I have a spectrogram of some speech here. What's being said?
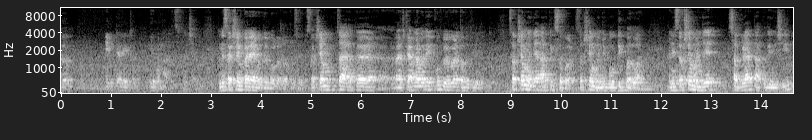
तर एकट्या याच्यात हे होणारच. अच्छा. तुम्ही सक्षम पर्यायाबद्दल बोलला डॉक्टर साहेब. सक्षमचा अर्थ राजकारणामध्ये खूप वेगवेगळ्या पद्धतीने निघतो. सक्षम म्हणजे आर्थिक सबळ सक्षम म्हणजे बौद्धिक बलवान आणि सक्षम म्हणजे सगळ्या ताकदीनिशी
